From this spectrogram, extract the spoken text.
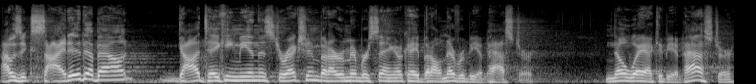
I was excited about God taking me in this direction, but I remember saying, okay, but I'll never be a pastor. No way I could be a pastor.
